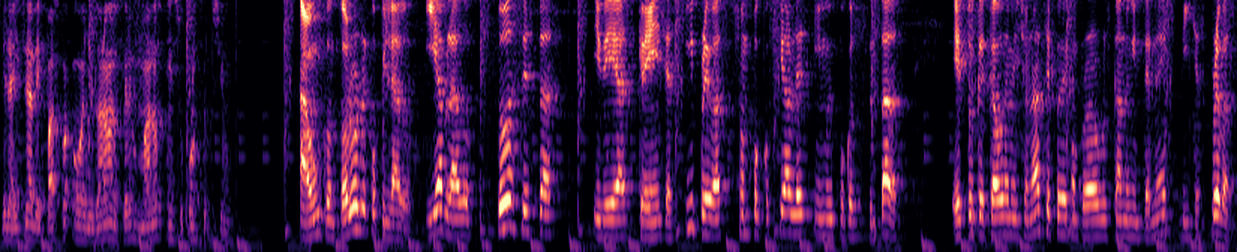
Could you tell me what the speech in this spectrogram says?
de la isla de Pascua o ayudaron a los seres humanos en su construcción. Aún con todo lo recopilado y hablado, todas estas ideas, creencias y pruebas son poco fiables y muy poco sustentadas. Esto que acabo de mencionar se puede comprobar buscando en internet dichas pruebas.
